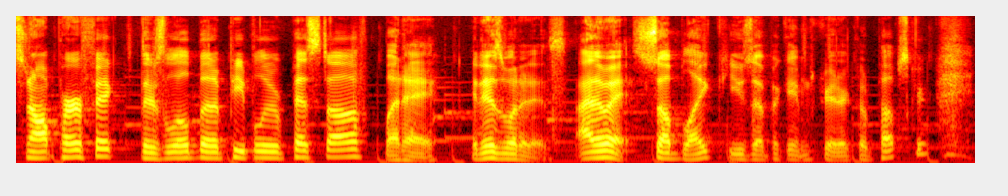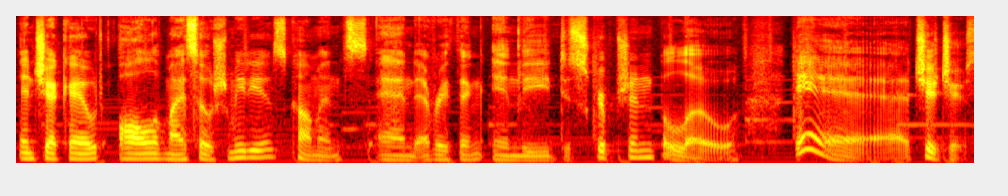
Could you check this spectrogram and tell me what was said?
It's not perfect. There's a little bit of people who are pissed off, but hey, it is what it is. Either way, sub like, use Epic Games creator code PUPSKER, and check out all of my social medias, comments, and everything in the description below. Yeah, cheers, cheers.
